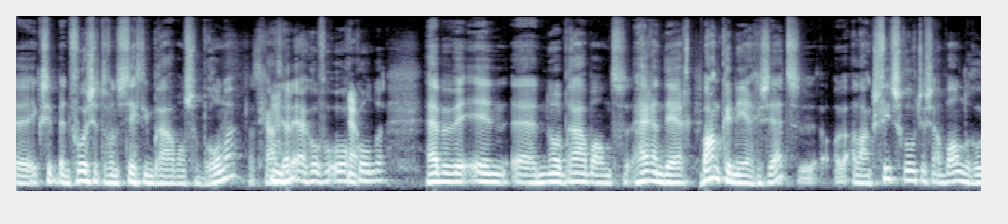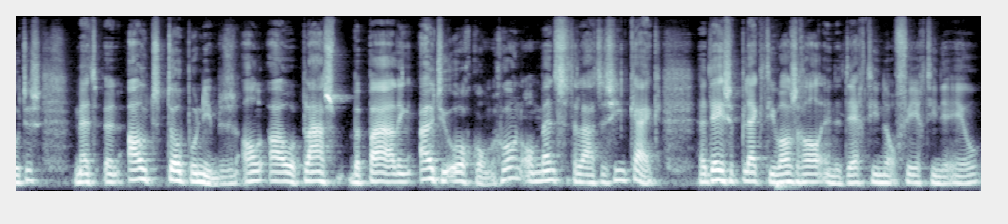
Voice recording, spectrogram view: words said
uh, ik ben voorzitter van de Stichting Brabantse Bronnen. Dat gaat heel mhm. erg over oorkonden. Hebben we in uh, Noord-Brabant her en der banken neergezet. Uh, langs fietsroutes en wandelroutes. Met een oud toponiem. Dus een oude plaatsbepaling uit die oorkonde. Gewoon om mensen te laten zien. Kijk, deze plek die was er al in de 13e of 14e eeuw.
